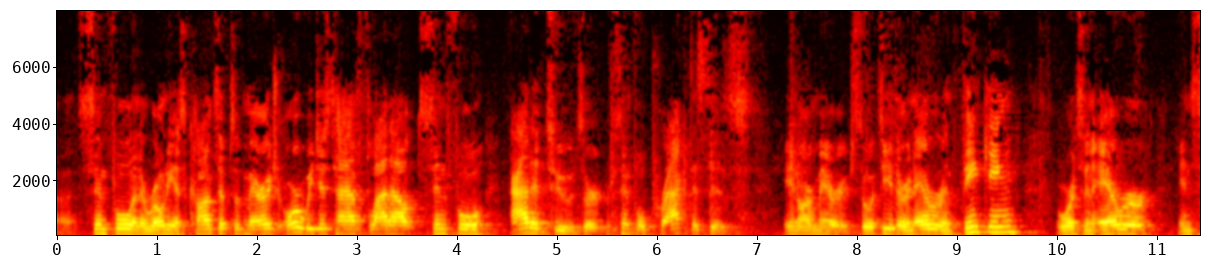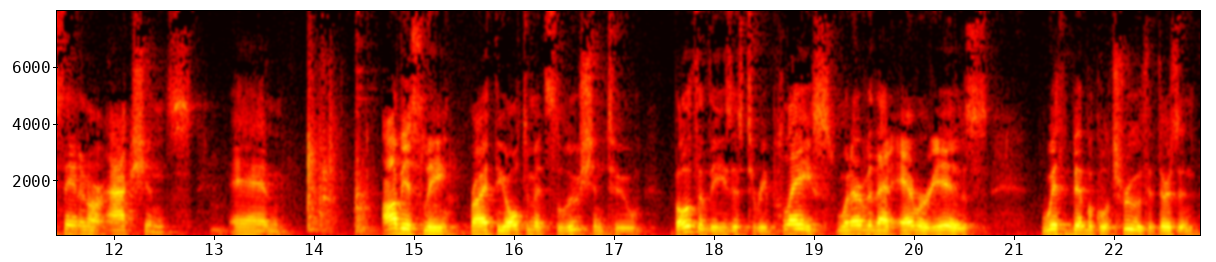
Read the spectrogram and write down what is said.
uh, sinful and erroneous concepts of marriage, or we just have flat out sinful attitudes or sinful practices in our marriage. So it's either an error in thinking or it's an error in sin in our actions. And obviously, right, the ultimate solution to both of these is to replace whatever that error is with biblical truth. If there's an,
